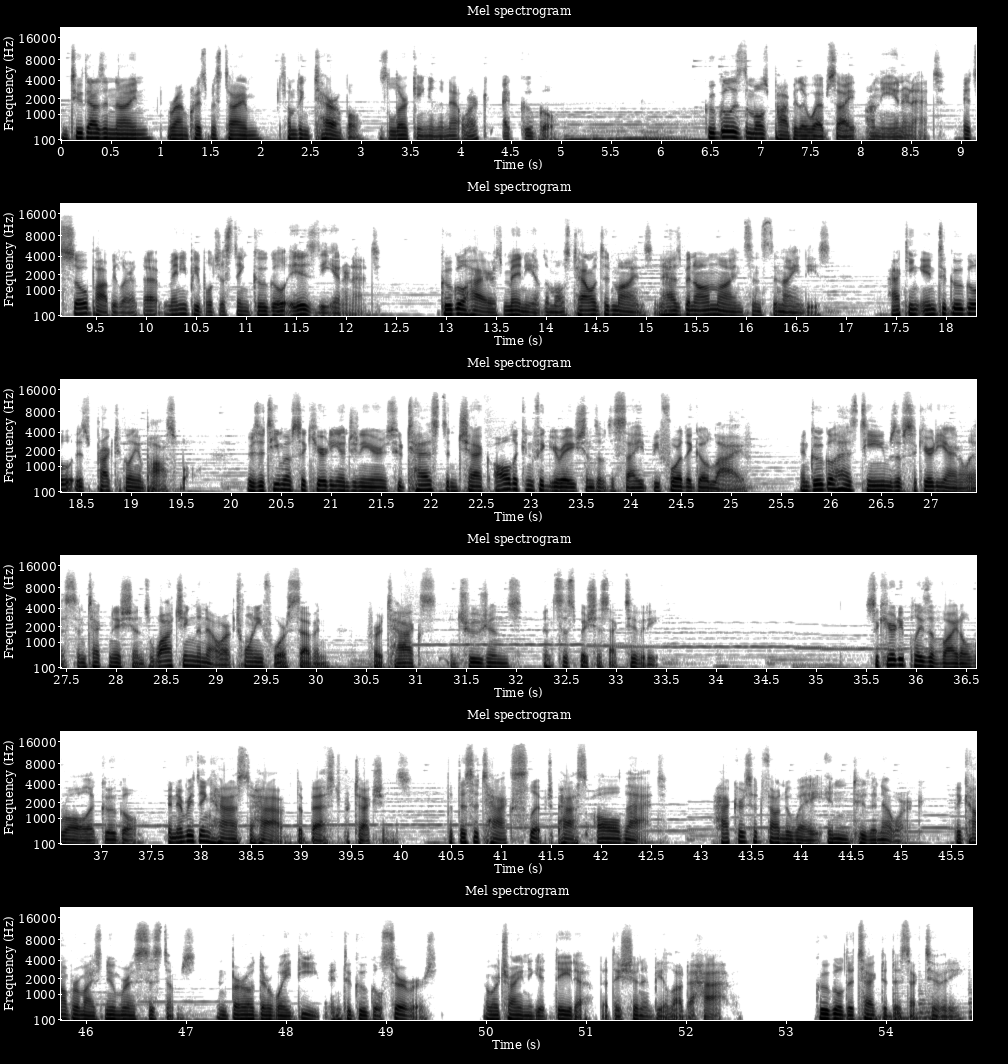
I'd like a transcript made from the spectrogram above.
In 2009, around Christmas time, something terrible was lurking in the network at Google. Google is the most popular website on the internet. It's so popular that many people just think Google is the internet. Google hires many of the most talented minds and has been online since the 90s. Hacking into Google is practically impossible. There's a team of security engineers who test and check all the configurations of the site before they go live. And Google has teams of security analysts and technicians watching the network 24 7 for attacks, intrusions, and suspicious activity. Security plays a vital role at Google, and everything has to have the best protections. But this attack slipped past all that. Hackers had found a way into the network. They compromised numerous systems and burrowed their way deep into Google servers and were trying to get data that they shouldn't be allowed to have. Google detected this activity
